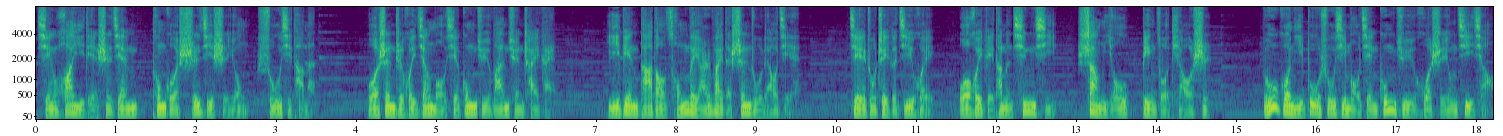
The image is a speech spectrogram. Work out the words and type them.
请花一点时间通过实际使用熟悉它们。我甚至会将某些工具完全拆开，以便达到从内而外的深入了解。借助这个机会，我会给他们清洗、上油并做调试。如果你不熟悉某件工具或使用技巧，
